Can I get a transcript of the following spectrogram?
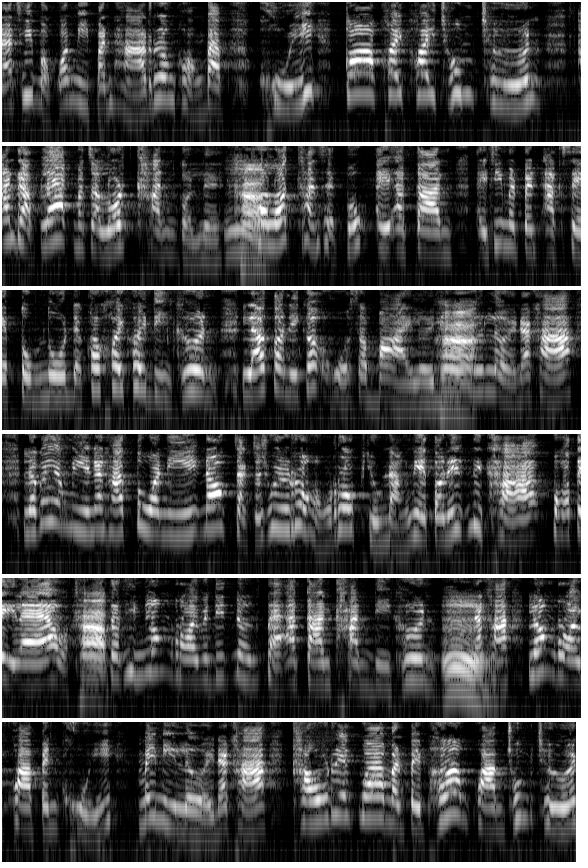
นะที่บอกว่ามีปัญหาเรื่องของแบบขุยก็ค่อยๆ ชุ่มชื้น อันดับแรกมันจะลดคันก่อนเลย ครับ พอลดคันเสร็จปุ๊บไออาการไอที่มันเป็นอักเสบตุ่มนูนเนี่ยค่อยๆดีขึ้น แล้วตอนนี้ก็โอ้โหสบายเลยดีฮะ ขึ้นเลยนะคะ แล้วก็ยังมีนะคะ ตัวนี้นอกจากจะช่วยเรื่องของโรคผิวหนังเนี่ยตอนนี้นี่ขาปกติแล้ว ครับแต่ทิ้งร่องรอยไปนิดนึง แต่อาการคันดีขึ้นอืมนะคะร่องรอยความเป็นขุยไม่มีเลยนะคะเขาเรียกว่ามันไปเพิ่มความชุ่มชื้น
